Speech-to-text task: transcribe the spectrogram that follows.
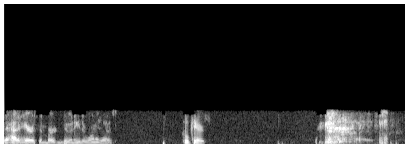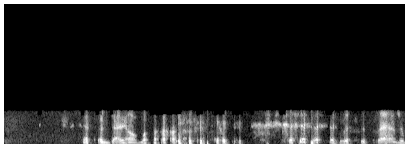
Yeah, how did Harrison Burton do in either one of those? Who cares? Damn. Sad, you're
